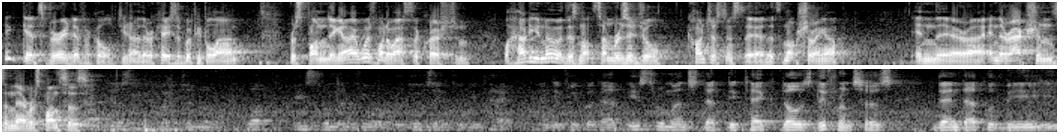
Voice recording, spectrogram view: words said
it gets very difficult. You know, there are cases where people aren't responding, and I always want to ask the question: Well, how do you know there's not some residual consciousness there that's not showing up in their uh, in their actions and their responses? It's just a question of what instrument you are using to detect. And if you could have instruments that detect those differences, then that would be.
